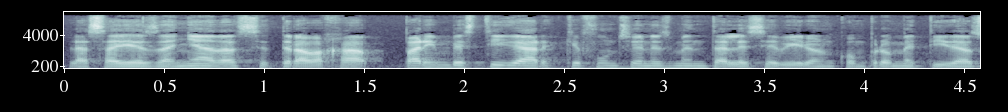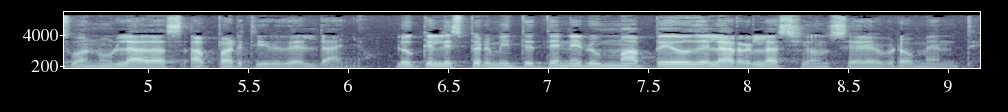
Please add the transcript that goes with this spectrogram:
las áreas dañadas se trabaja para investigar qué funciones mentales se vieron comprometidas o anuladas a partir del daño, lo que les permite tener un mapeo de la relación cerebro-mente.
